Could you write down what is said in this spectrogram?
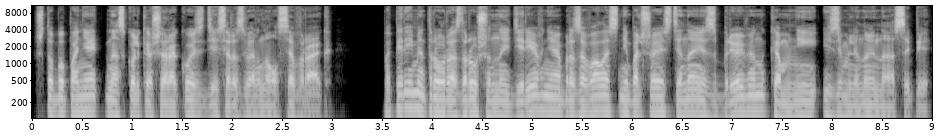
чтобы понять, насколько широко здесь развернулся враг. По периметру разрушенной деревни образовалась небольшая стена из бревен, камней и земляной насыпи.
